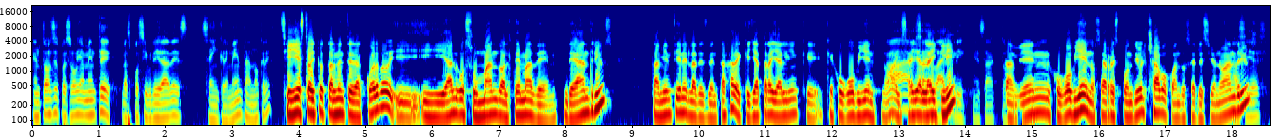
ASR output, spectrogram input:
Entonces, pues obviamente las posibilidades se incrementa, ¿no crees? Sí, estoy totalmente de acuerdo y, algo sumando al tema de, Andrews, también tiene la desventaja de que ya trae a alguien que, jugó bien, ¿no? Ah, Isaiah, Likely, exacto. también jugó bien, o sea, respondió el chavo cuando se lesionó Andrews.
